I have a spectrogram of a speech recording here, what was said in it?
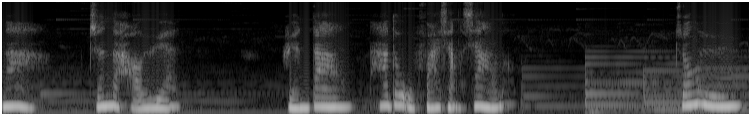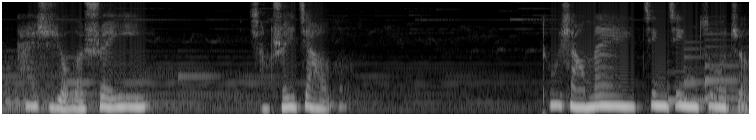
那真的好远，远到她都无法想象了。终于开始有了睡意，想睡觉了。兔小妹静静坐着，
